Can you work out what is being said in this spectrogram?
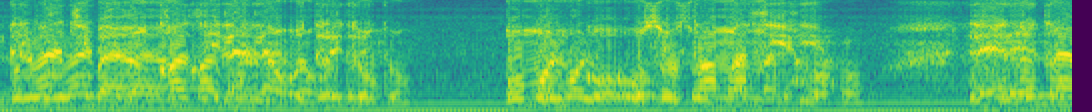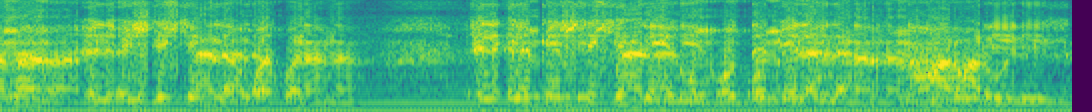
دلوقتي بقى ينقذ إلهنا وقدرته وملكه وسلطان مسيحه. لأنه اترمى اللي بيشتكي على إخواتنا. اللي كان بيشتكي عليهم قدام إلهنا نهار وليل.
